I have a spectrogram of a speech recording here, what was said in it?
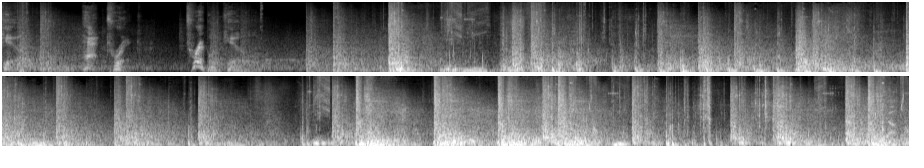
Kill. Hat trick. Triple kill. Double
